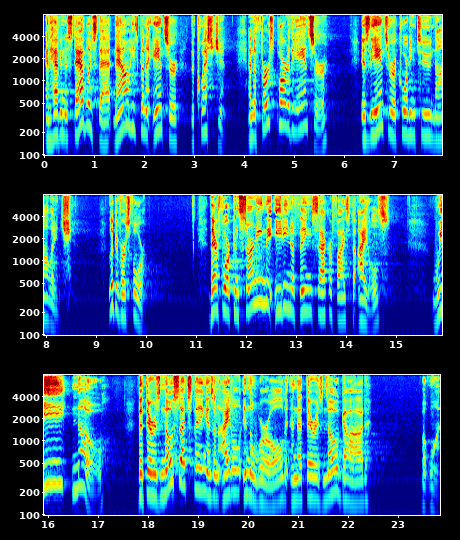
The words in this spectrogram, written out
And having established that, now he's going to answer the question. And the first part of the answer is the answer according to knowledge. Look at verse 4. Therefore, concerning the eating of things sacrificed to idols, we know that there is no such thing as an idol in the world, and that there is no God but one.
